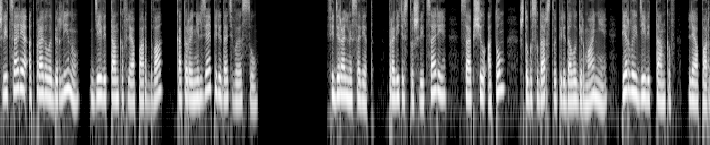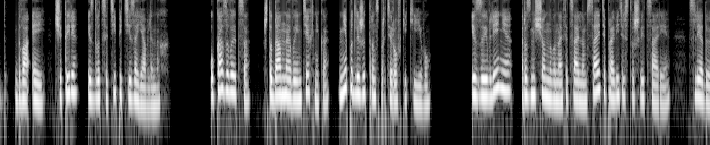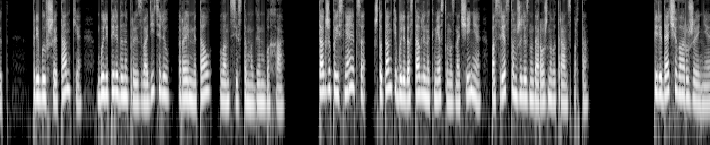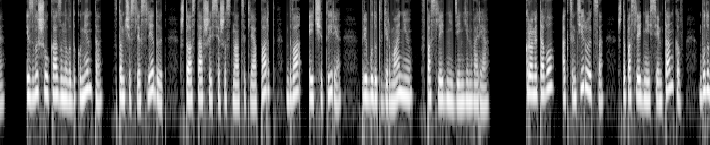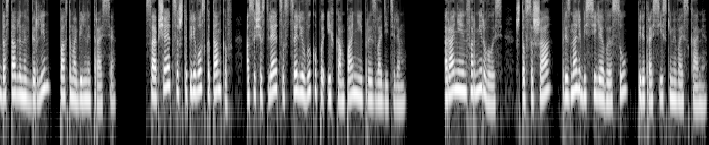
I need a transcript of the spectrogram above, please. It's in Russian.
Швейцария отправила Берлину 9 танков «Леопард-2», которые нельзя передать ВСУ. Федеральный совет, правительство Швейцарии, сообщил о том, что государство передало Германии первые 9 танков «Леопард-2А-4» из 25 заявленных. Указывается, что данная воентехника не подлежит транспортировке Киеву. Из заявления, размещенного на официальном сайте правительства Швейцарии, следует, прибывшие танки были переданы производителю Rheinmetall Land System GmbH. Также поясняется, что танки были доставлены к месту назначения посредством железнодорожного транспорта. Передача вооружения. Из вышеуказанного документа в том числе следует, что оставшиеся 16 «Леопард-2» А4 прибудут в Германию в последний день января. Кроме того, акцентируется, что последние семь танков будут доставлены в Берлин по автомобильной трассе. Сообщается, что перевозка танков осуществляется с целью выкупа их компанией-производителем. Ранее информировалось, что в США признали бессилие ВСУ перед российскими войсками.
